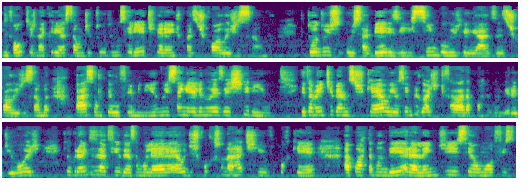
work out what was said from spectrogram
envoltas na criação de tudo, não seria diferente com as escolas de samba. Todos os saberes e símbolos ligados às escolas de samba passam pelo feminino e sem ele não existiriam. E também tivemos Skel, e eu sempre gosto de falar da porta-bandeira de hoje, que o grande desafio dessa mulher é o discurso narrativo, porque a porta-bandeira, além de ser um ofici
